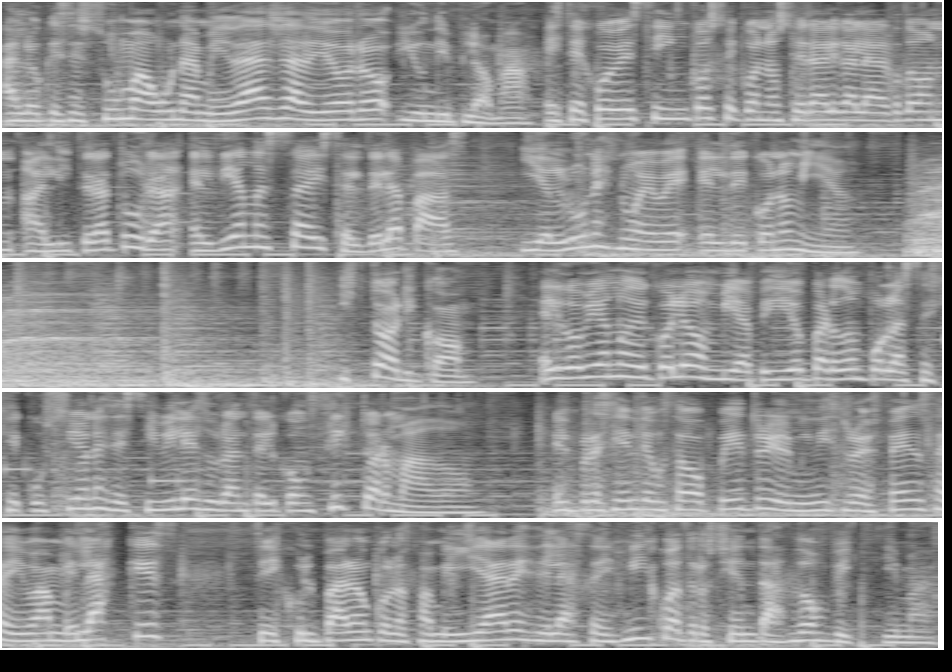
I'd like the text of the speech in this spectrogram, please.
a lo que se suma una medalla de oro y un diploma. Este jueves 5 se conocerá el galardón a literatura, el viernes 6 el de La Paz y el lunes 9 el de Economía. Histórico. El gobierno de Colombia pidió perdón por las ejecuciones de civiles durante el conflicto armado. El presidente Gustavo Petro y el ministro de Defensa Iván Velázquez se disculparon con los familiares de las 6.402 víctimas.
